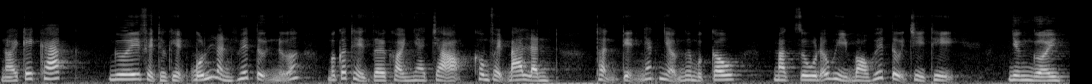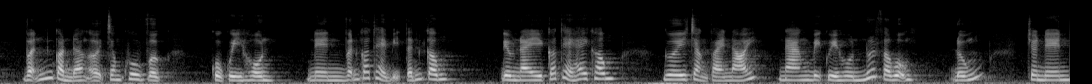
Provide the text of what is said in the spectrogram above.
nói cách khác, ngươi phải thực hiện 4 lần huyết tự nữa mới có thể rời khỏi nhà trọ, không phải 3 lần. Thuận tiện nhắc nhở ngươi một câu, mặc dù đã hủy bỏ huyết tự chỉ thị, nhưng người vẫn còn đang ở trong khu vực của quỷ hồn nên vẫn có thể bị tấn công. Điều này có thể hay không? Ngươi chẳng phải nói nàng bị quỷ hồn nuốt vào bụng. Đúng, cho nên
